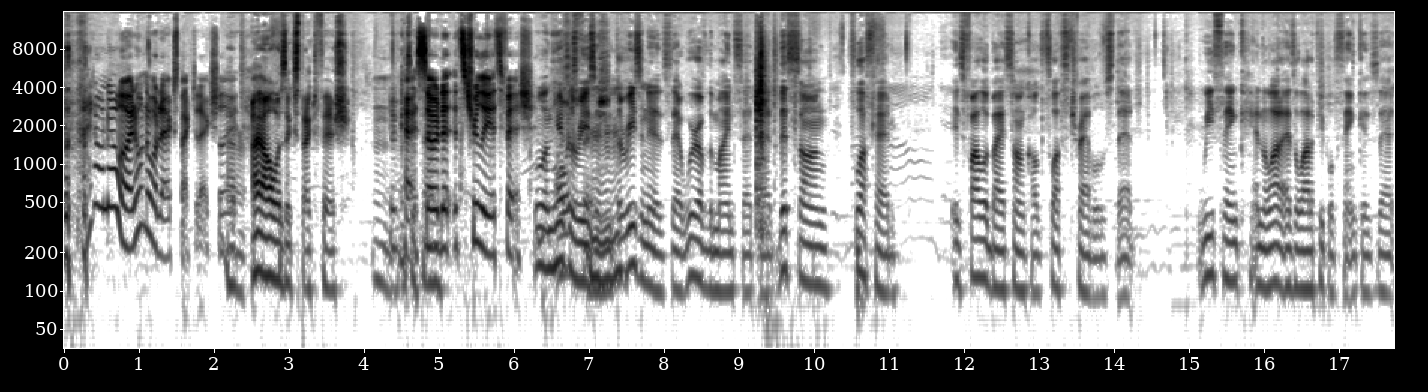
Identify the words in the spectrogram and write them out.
I don't know. I don't know what I expected actually. I. I always expect Phish. Okay, so it, it's truly it's Phish. Well, and here's Oh, the it's reason. Phish. The reason is that we're of the mindset that this song, Fluffhead, is followed by a song called Fluff's Travels that we think, and a lot as a lot of people think, is that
